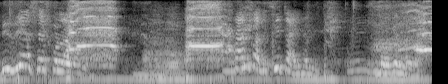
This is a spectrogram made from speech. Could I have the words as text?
দিদি শেষ করলাম। ফ্যান করে ছিটাই খালি। ভোগের লাগা।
